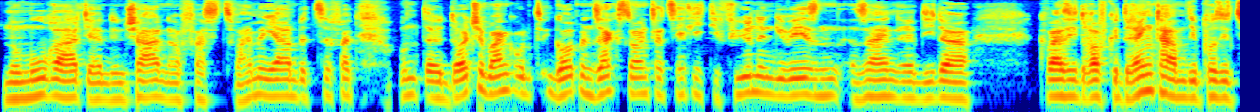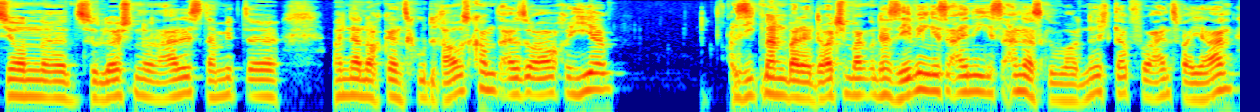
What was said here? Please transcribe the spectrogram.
Nomura hat ja den Schaden auf fast zwei Milliarden beziffert. Und äh, Deutsche Bank und Goldman Sachs sollen tatsächlich die führenden gewesen sein, äh, die da quasi drauf gedrängt haben, die Position äh, zu löschen und alles, damit äh, man da noch ganz gut rauskommt. Also auch hier sieht man bei der Deutschen Bank unter Seving ist einiges anders geworden. Ne? Ich glaube, vor ein, zwei Jahren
